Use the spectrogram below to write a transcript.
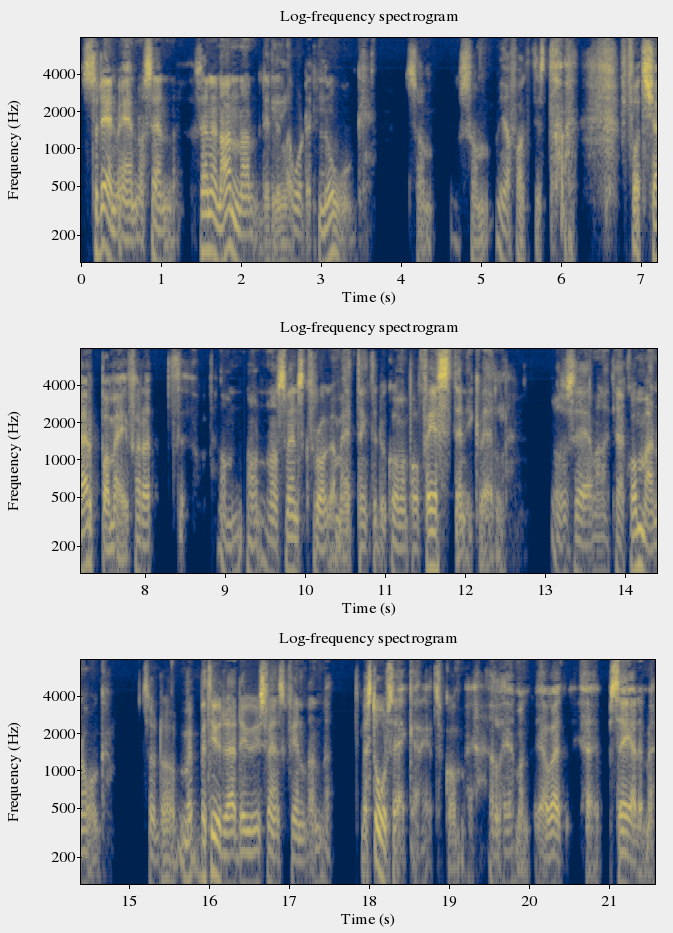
Så det är nu en och sen, sen en annan, det lilla ordet nog, som, som jag faktiskt har fått skärpa mig för att om någon, någon svensk frågar mig, tänkte du komma på festen ikväll? Och så säger man att jag kommer nog. Så då betyder det ju i svensk Finland att med stor säkerhet så kommer jag. Eller jag, jag, vet, jag säger det med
